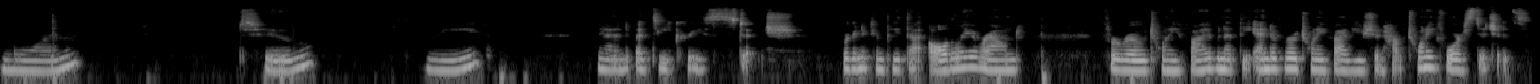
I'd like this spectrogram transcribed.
One, two, three, and a decrease stitch. We're going to complete that all the way around for row 25 and at the end of row 25 you should have 24 stitches.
